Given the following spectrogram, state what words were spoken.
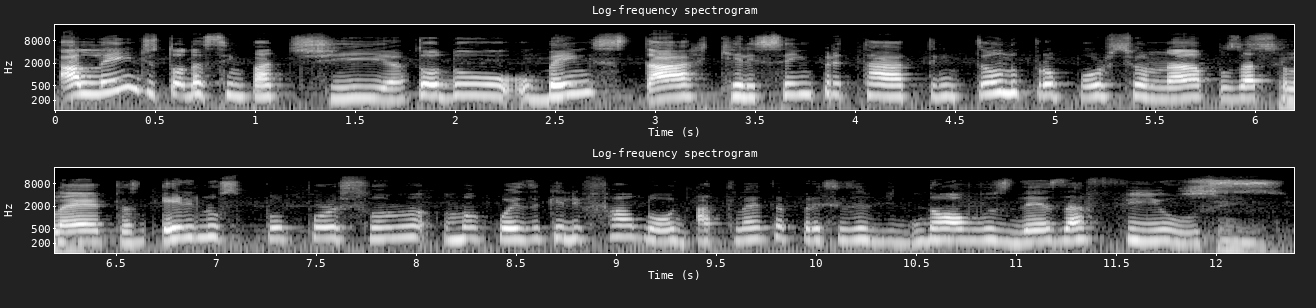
além de toda a simpatia, todo o bem-estar que ele sempre tá tentando proporcionar pros atletas, Sim. ele nos proporciona uma coisa que ele falou. Atleta precisa de novos desafios. Sim.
